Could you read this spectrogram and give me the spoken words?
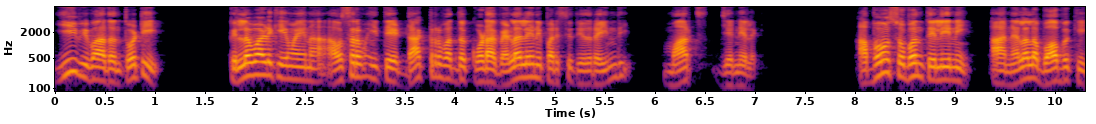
ఈ వివాదంతో పిల్లవాడికి ఏమైనా అవసరమైతే డాక్టర్ వద్ద కూడా వెళ్ళలేని పరిస్థితి ఎదురైంది మార్క్స్ జన్యలకి అభం శుభం తెలియని ఆ నెలల బాబుకి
